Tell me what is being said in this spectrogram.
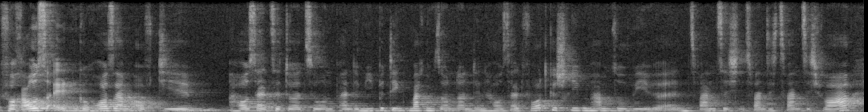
vorauseilenden Gehorsam auf die Haushaltssituation pandemiebedingt machen, sondern den Haushalt fortgeschrieben haben, so wie in 20, 2020 war.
